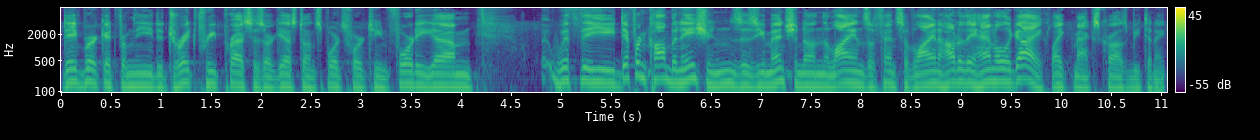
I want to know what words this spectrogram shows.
Dave Birkett from the Detroit Free Press is our guest on Sports 1440. Um, with the different combinations, as you mentioned on the Lions' offensive line, how do they handle a guy like Maxx Crosby tonight?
